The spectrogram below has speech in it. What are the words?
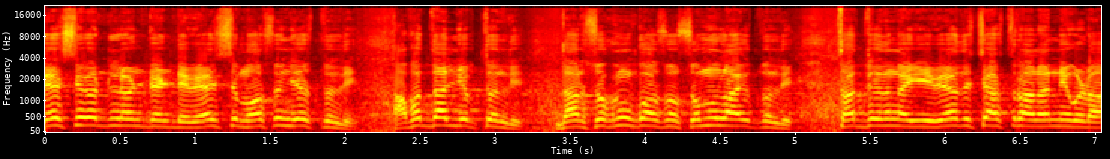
వేసే అంటే వేసి మోసం చేస్తుంది అబద్ధాలు చెప్తుంది దాని సుఖం కోసం సొమ్ము లాగుతుంది. తద్విధంగా ఈ వేద శాస్త్రాలన్నీ కూడా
